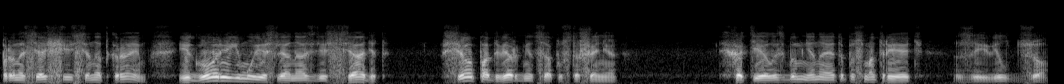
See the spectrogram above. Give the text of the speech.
проносящиеся над краем, и горе ему, если она здесь сядет. Все подвергнется опустошению». «Хотелось бы мне на это посмотреть», — заявил Джо.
